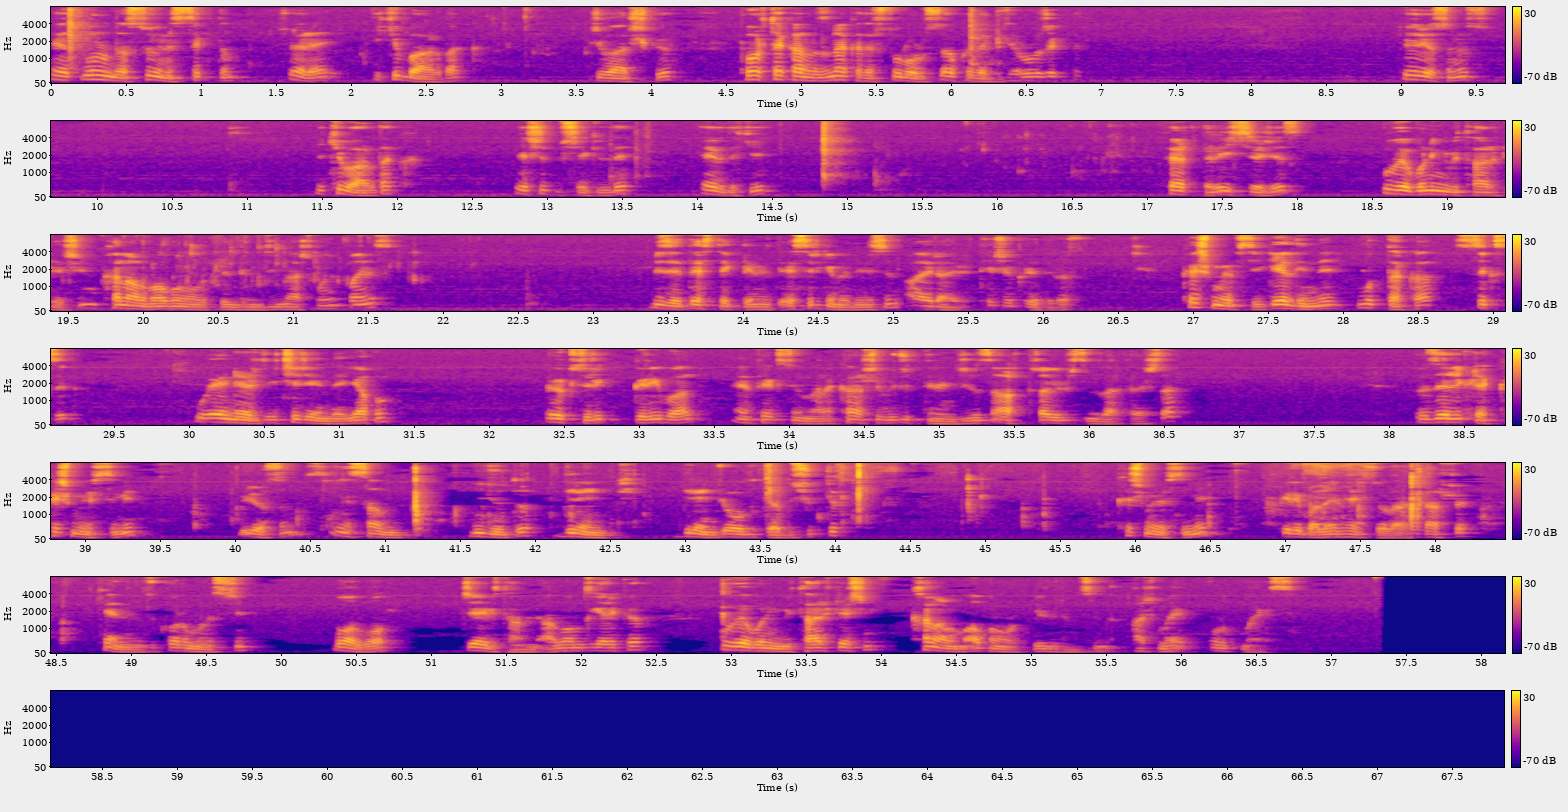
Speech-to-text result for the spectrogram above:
Evet bunun da suyunu sıktım. Şöyle iki bardak civar çıkıyor. Portakalınız ne kadar sulu olursa o kadar güzel olacaktır. Görüyorsunuz. 2 bardak eşit bir şekilde evdeki fertlere içireceğiz. Bu ve bunun gibi tarifler için kanalıma abone olup bildirim zilini açmayı unutmayınız. Bize desteklerinizi esirgemediğiniz için ayrı ayrı teşekkür ediyoruz. Kış mevsimi geldiğinde mutlaka sık sık bu enerji içeceğini de yapıp öksürük, gribal enfeksiyonlara karşı vücut direncinizi arttırabilirsiniz arkadaşlar. Özellikle kış mevsimi biliyorsunuz insan vücudu direnç, direnci oldukça düşüktür. Kış mevsimi gribal enfeksiyonlara karşı kendinizi korumanız için bol bol C vitamini almamız gerekiyor. Bu ve bunun gibi tarifler için kanalıma abone olup bildirim açmayı unutmayınız.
